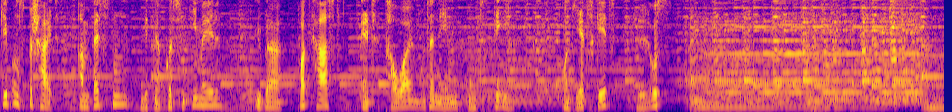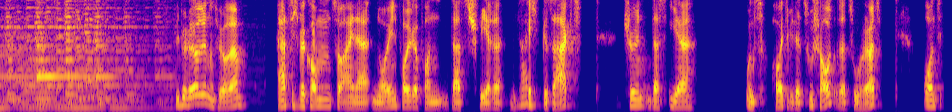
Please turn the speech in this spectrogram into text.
gib uns Bescheid. Am besten mit einer kurzen E-Mail über podcast.trauerimunternehmen.de. Und jetzt geht's los! Liebe Hörerinnen und Hörer, herzlich willkommen zu einer neuen Folge von Das Schwere leicht gesagt. Schön, dass ihr uns heute wieder zuschaut oder zuhört. Und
